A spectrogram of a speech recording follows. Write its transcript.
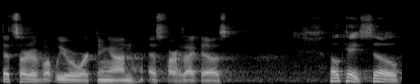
that's sort of what we were working on as far as that goes. Okay, so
